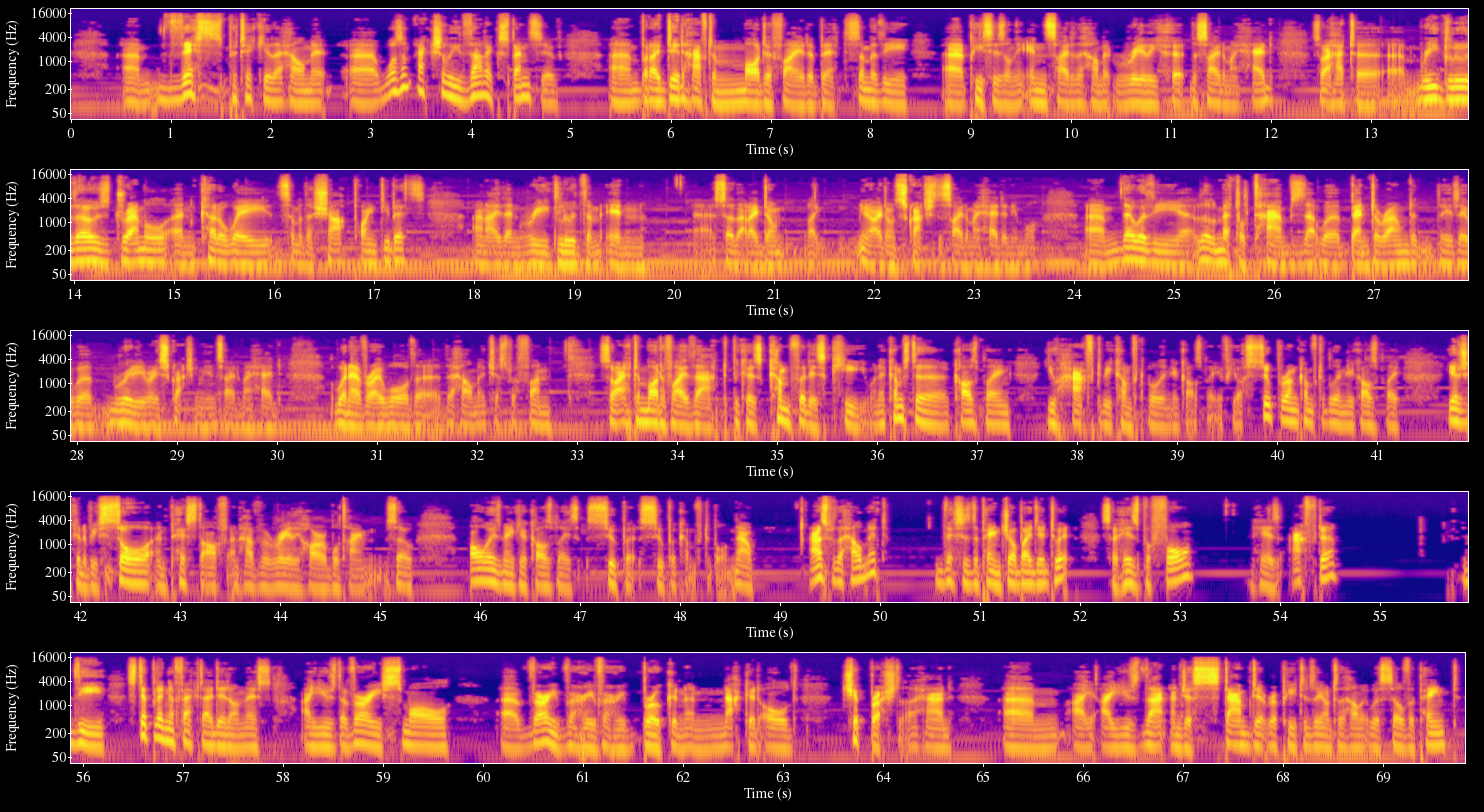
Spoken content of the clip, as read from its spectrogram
Um, this particular helmet uh, wasn't actually that expensive, um, but I did have to modify it a bit. Some of the uh, pieces on the inside of the helmet really hurt the side of my head, so I had to um, re-glue those, Dremel, and cut away some of the sharp, pointy bits, and I then re-glued them in uh, so that I don't like you know I don't scratch the side of my head anymore. Um, there were the uh, little metal tabs that were bent around, and they, they were really, really scratching the inside of my head whenever I wore the, the helmet just for fun. So I had to modify that because comfort is key. When it comes to cosplaying, you have to be comfortable in your cosplay. If you're super uncomfortable in your cosplay, you're just going to be sore and pissed off and have a really horrible time. So always make your cosplays super, super comfortable. Now, as for the helmet, this is the paint job I did to it. So here's before here's after. The stippling effect I did on this, I used a very small, uh, very, very, very broken and knackered old chip brush that I had. Um, I, I used that and just stabbed it repeatedly onto the helmet with silver paint.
